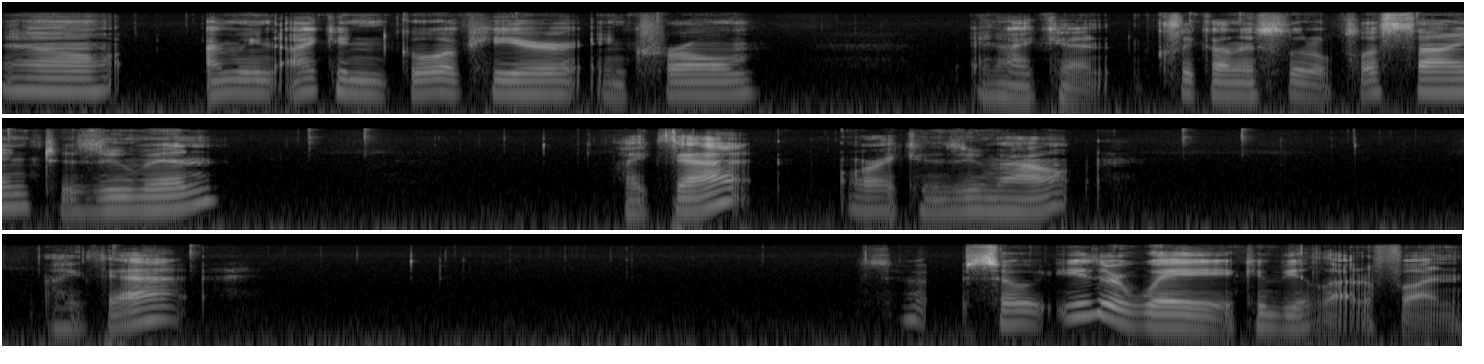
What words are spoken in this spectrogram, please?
no, I mean, I can go up here in Chrome and I can click on this little plus sign to zoom in like that, or I can zoom out like that. So, so either way, it can be a lot of fun.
